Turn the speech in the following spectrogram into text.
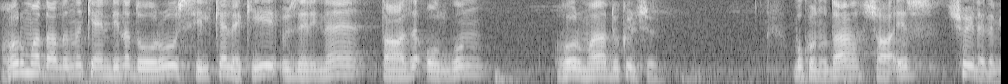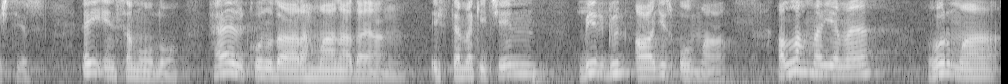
Hurma dalını kendine doğru silkele ki üzerine taze olgun hurma dökülsün. Bu konuda şair şöyle demiştir. Ey insanoğlu her konuda Rahman'a dayan. İstemek için bir gün aciz olma. Allah Meryem'e hurma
